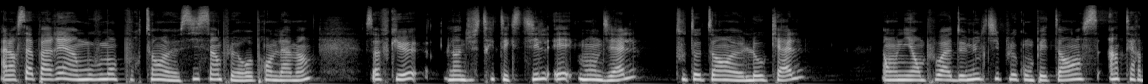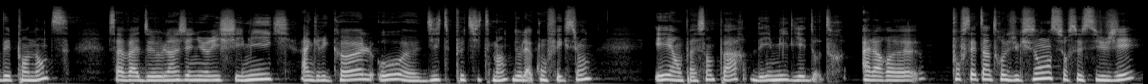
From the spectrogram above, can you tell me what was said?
Alors ça paraît un mouvement pourtant euh, si simple, reprendre la main, sauf que l'industrie textile est mondiale, tout autant euh, locale. On y emploie de multiples compétences interdépendantes. Ça va de l'ingénierie chimique, agricole aux euh, dites petites mains de la confection et en passant par des milliers d'autres. Alors, euh, pour cette introduction sur ce sujet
